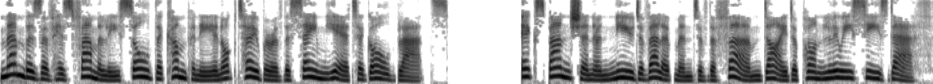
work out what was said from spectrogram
Members of his family sold the company in October of the same year to Goldblatt's. Expansion and new development of the firm died upon Louis C.'s death.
